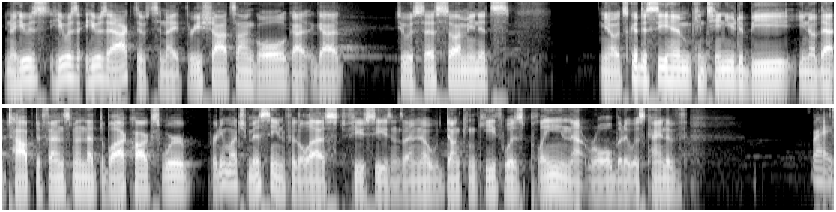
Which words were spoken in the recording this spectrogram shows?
You know, he was he was he was active tonight. Three shots on goal, got got two assists. So I mean, it's you know, it's good to see him continue to be, you know, that top defenseman that the Blackhawks were pretty much missing for the last few seasons. I know Duncan Keith was playing that role, but it was kind of Right.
